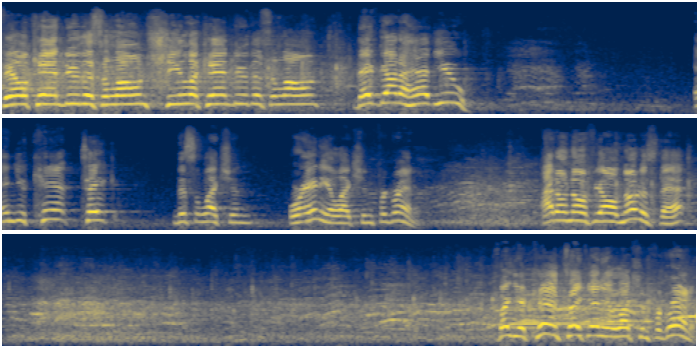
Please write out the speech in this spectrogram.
Phil can't do this alone. Sheila can't do this alone. They've got to have you. And you can't take this election or any election for granted. I don't know if you all noticed that. But you can't take any election for granted.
